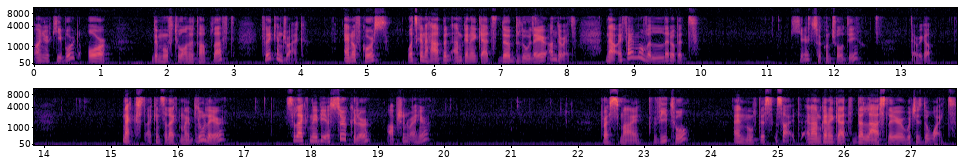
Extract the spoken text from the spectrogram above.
on your keyboard or the move tool on the top left. Click and drag. And of course, what's going to happen? I'm going to get the blue layer under it. Now, if I move a little bit here, so Control D, there we go. Next, I can select my blue layer, select maybe a circular option right here, press my V tool, and move this aside. And I'm going to get the last layer, which is the white.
